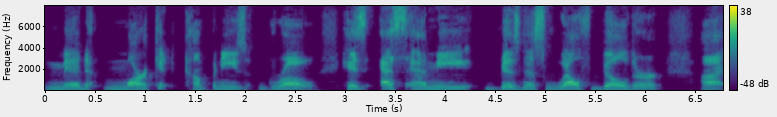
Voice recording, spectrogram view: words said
mid-market companies grow. His SME business wealth builder uh,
